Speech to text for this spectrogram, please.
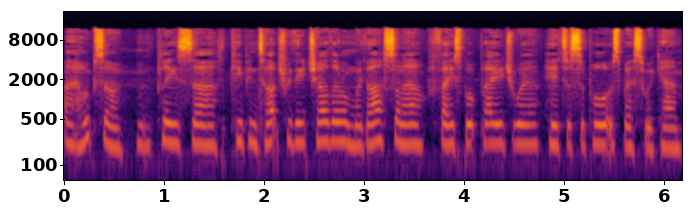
I hope so. Please uh, keep in touch with each other and with us on our Facebook page. We're here to support as best we can.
